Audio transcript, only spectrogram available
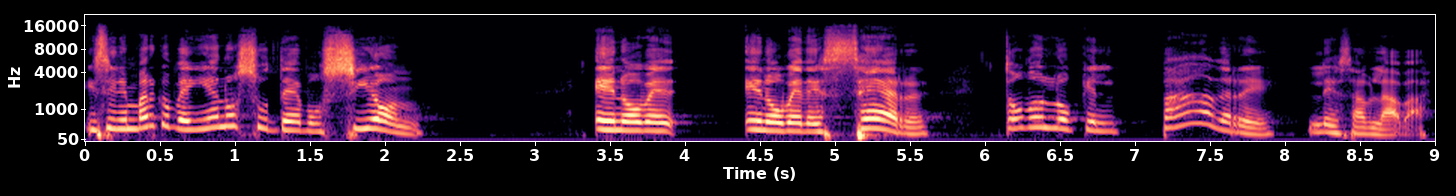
Y sin embargo veían su devoción en, obedecer todo lo que el Padre les hablaba.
